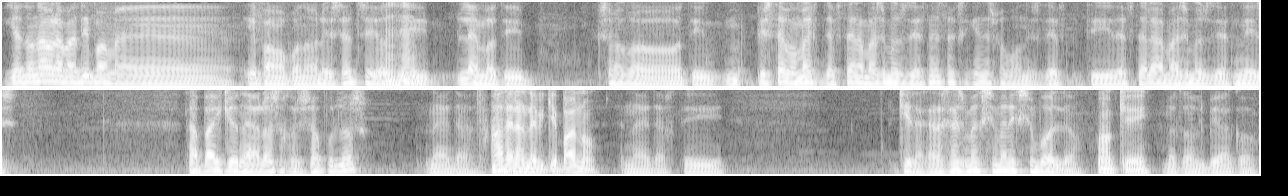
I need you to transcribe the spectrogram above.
Για τον Άμραμπατ είπαμε, είπαμε από νωρίς έτσι, ότι λέμε ότι, ξέρω εγώ, ότι πιστεύω μέχρι τη Δευτέρα μαζί με τους διεθνείς θα ξεκινήσει προπονή. Τη Δευτέρα μαζί με τους διεθνείς θα πάει και ο νεαρός ο Χρυσόπουλος. Να ενταχθεί. Α, δεν ανέβηκε πάνω; Να ενταχθεί. Κοίτα, καταρχάς μέχρι σήμερα έχει συμβόλαιο Okay. με τον Ολυμπιακό.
